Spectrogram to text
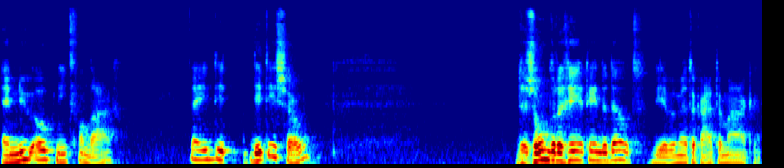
En nu ook niet vandaag. Nee, dit, dit is zo. De zon regeert in de dood. Die hebben met elkaar te maken.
